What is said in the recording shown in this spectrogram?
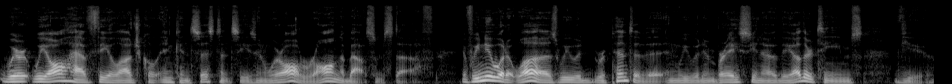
we're, we all have theological inconsistencies, and we're all wrong about some stuff. If we knew what it was, we would repent of it and we would embrace, you know, the other team's view.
